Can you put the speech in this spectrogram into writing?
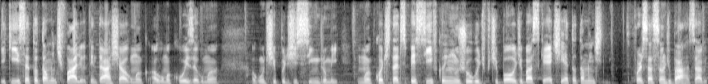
e que isso é totalmente falho. Tentar achar alguma, alguma coisa, alguma algum tipo de síndrome, uma quantidade específica em um jogo de futebol, de basquete, é totalmente forçação de barra, sabe?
